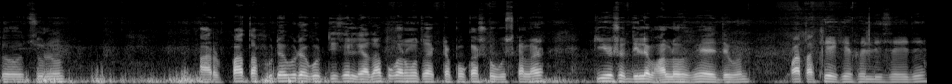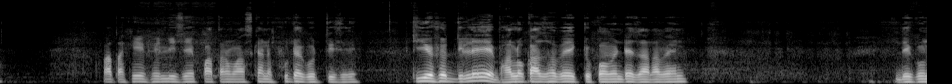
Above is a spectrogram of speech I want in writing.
তো চলুন, আর পাতা ফুটে ফুটে করতেছে, লেদা পোকার মতো একটা পোকা, সবুজ কালার। কী ওষুধ দিলে ভালো হবে দেখুন। পাতা খেয়ে খেয়ে ফেলদিছে এই যে। পাতা খেয়ে ফেলদিছে পাতার মাঝখানে ফুটে করতেছে। কী ওষুধ দিলে ভালো কাজ হবে, একটু কমেন্টে জানাবেন। দেখুন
